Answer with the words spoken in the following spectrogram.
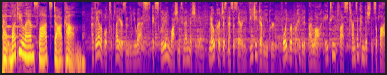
at LuckyLandSlots.com. Available to players in the U.S., excluding Washington and Michigan. No purchase necessary. VGW Group. Void where prohibited by law. 18 plus. Terms and conditions apply.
